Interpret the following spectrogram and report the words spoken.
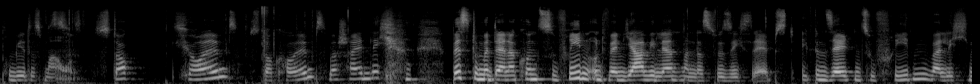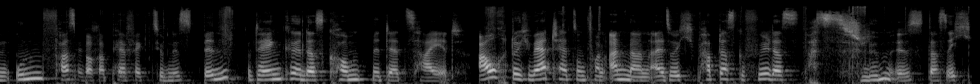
Probiert es mal aus. Stock Stockholms, Stockholms wahrscheinlich. Bist du mit deiner Kunst zufrieden und wenn ja, wie lernt man das für sich selbst? Ich bin selten zufrieden, weil ich ein unfassbarer Perfektionist bin. Denke, das kommt mit der Zeit. Auch durch Wertschätzung von anderen. Also ich habe das Gefühl, dass was schlimm ist, dass ich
